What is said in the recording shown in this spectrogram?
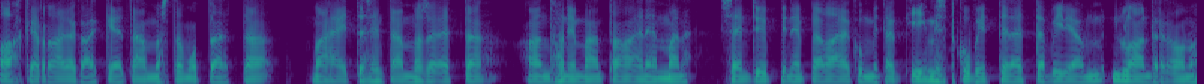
ahkeraa ja kaikkea tämmöistä, mutta että mä heittäisin tämmöisen, että Anthony Mantha on enemmän sen tyyppinen pelaaja kuin mitä ihmiset kuvittelee, että William Nylander on,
